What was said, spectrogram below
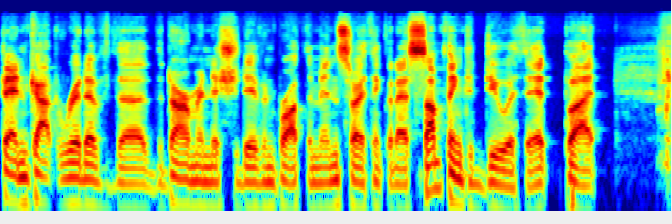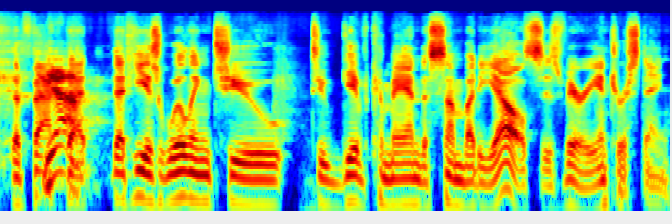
Ben got rid of the the Dharma Initiative and brought them in, so I think that has something to do with it. But the fact yeah. that that he is willing to to give command to somebody else is very interesting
